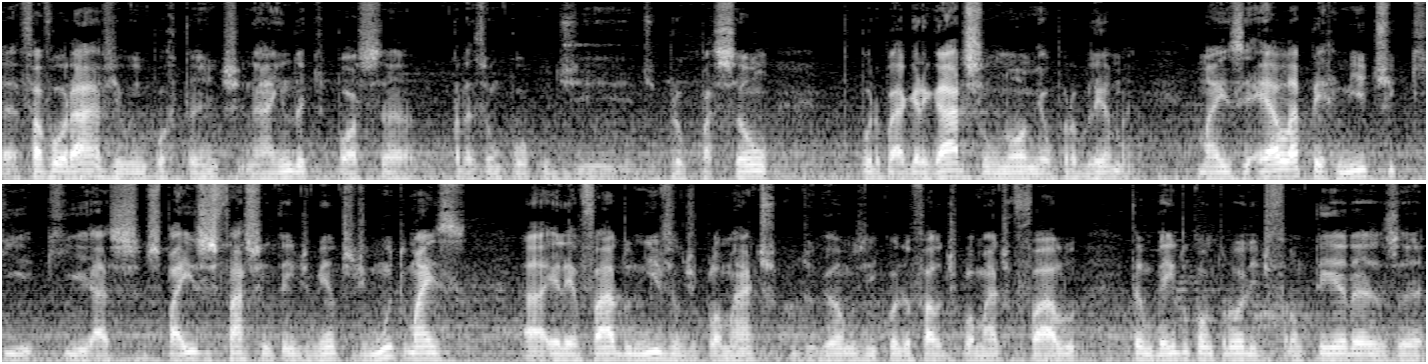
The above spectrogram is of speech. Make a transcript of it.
é, favorável e importante, né? ainda que possa trazer um pouco de, de preocupação por agregar-se um nome ao problema, mas ela permite que, que as, os países façam entendimentos de muito mais uh, elevado nível diplomático, digamos, e quando eu falo diplomático, falo também do controle de fronteiras, uh,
